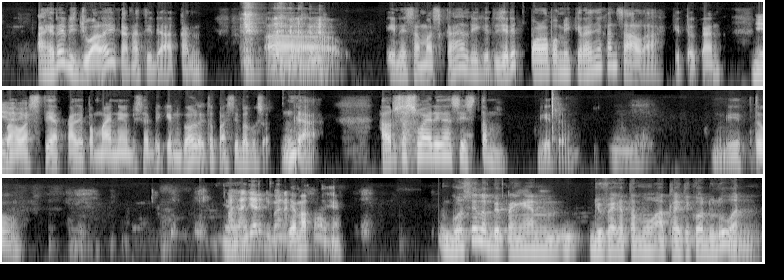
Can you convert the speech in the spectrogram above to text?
akhirnya dijual lagi karena tidak akan eh, ini sama sekali gitu. Jadi pola pemikirannya kan salah gitu kan Iya, bahwa setiap kali pemain yang bisa bikin gol itu pasti bagus. Enggak. Harus Ya. sesuai dengan sistem gitu. Hmm. Gitu. Mas Anjar gimana? Ya makanya. Gue sih lebih pengen Juve ketemu Atletico duluan.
